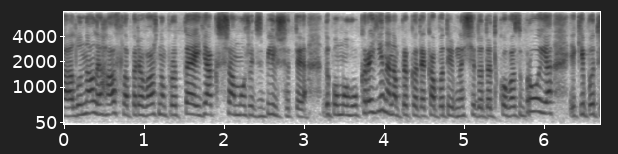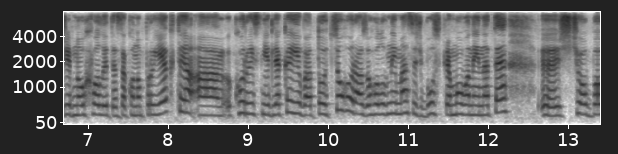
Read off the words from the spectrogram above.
е, лунали гасла переважно про те, як США можуть збільшити допомогу Україні, наприклад, яка потрібна ще додаткова зброя, які потрібно ухвалити законопроєкти корисні для Києва, то цього разу головний меседж був спрямований на те, щоб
